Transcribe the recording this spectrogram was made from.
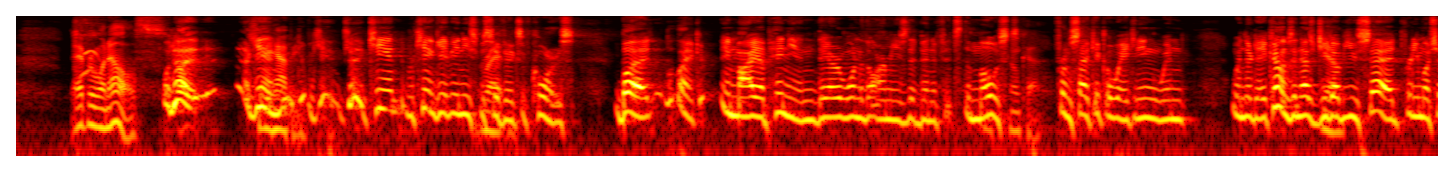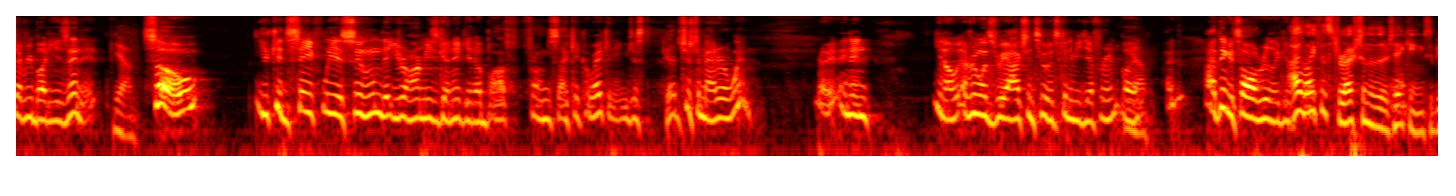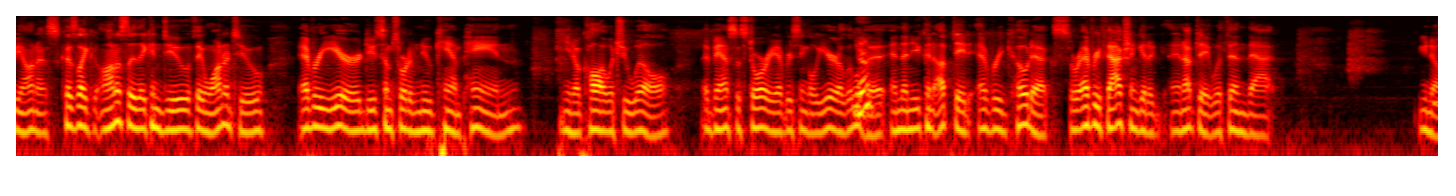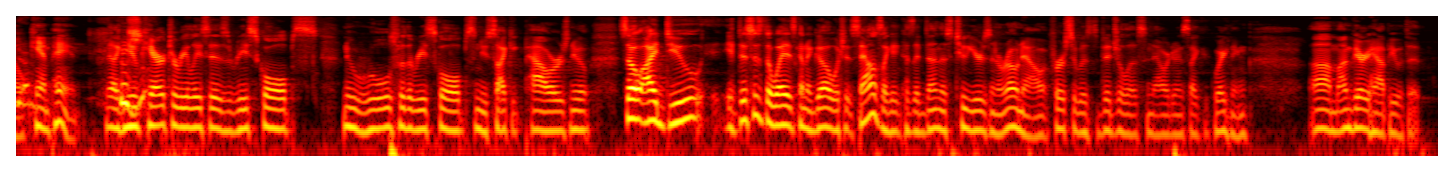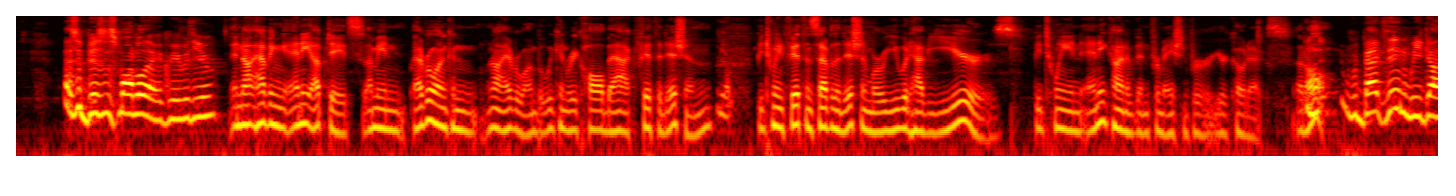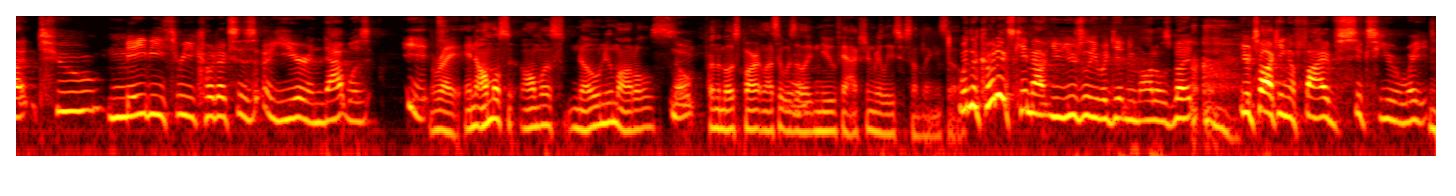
everyone else. Well, no, again, we can't, we can't give any specifics, of course. But like in my opinion, they're one of the armies that benefits the most Okay. from Psychic Awakening when when their day comes. And as GW said, pretty much everybody is in it. Yeah. So you could safely assume that your army's going to get a buff from Psychic Awakening. Just Good. it's just a matter of when, right? And then you know everyone's reaction to it's going to be different, but Yeah. I, I think it's all really good. I stuff. like this direction that they're taking, to be honest, because like honestly, they can do if they wanted to every year do some sort of new campaign. You know, call it what you will. Advance the story every single year a little Yeah. bit, and then you can update every codex or every faction get a, an update within that. You know, Yeah. campaign like There's- new character releases, resculpts, new rules for the resculpts, new psychic powers, new. So I do. If this is the way it's going to go, which it sounds like it, because they've done this two years in a row now. At first it was Vigilus, and now we're doing Psychic Awakening. Um, I'm very happy with it As a business model, I agree with you. and not having any updates. I mean, everyone can not everyone, but we can recall back fifth edition Yep. between fifth and seventh edition, where you would have years between any kind of information for your codex at all. Back then, we got two, maybe three codexes a year, and that was it. Right, and almost almost no new models No. for the most part, unless it was a like new faction release or something. So When the codex came out, you usually would get new models, but you're talking a five, six year wait.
